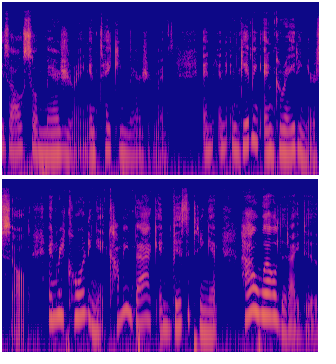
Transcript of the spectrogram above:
is also measuring and taking measurements and, and, and giving and grading yourself and recording it, coming back and visiting it. How well did I do?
